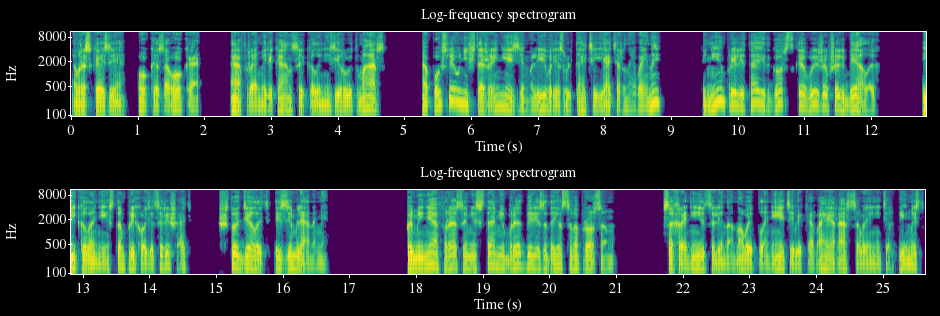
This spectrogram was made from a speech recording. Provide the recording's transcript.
В рассказе «Око за око» афроамериканцы колонизируют Марс, а после уничтожения Земли в результате ядерной войны ним прилетает горстка выживших белых, и колонистам приходится решать, что делать с землянами. Поменяв расы местами, Брэдбери задается вопросом, сохранится ли на новой планете вековая расовая нетерпимость,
